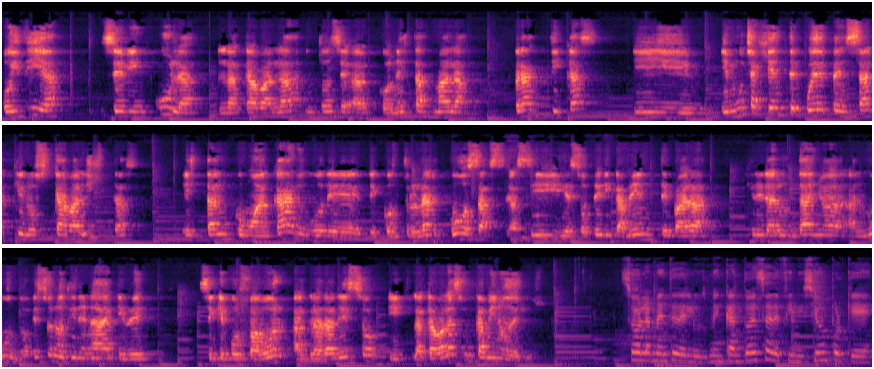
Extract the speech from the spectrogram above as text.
hoy día se vincula la Kabbalah entonces, con estas malas prácticas y, y, mucha gente puede pensar que los cabalistas están como a cargo de, de controlar cosas así esotéricamente para generar un daño al mundo. Eso no tiene nada que ver. Así que por favor aclarar eso y la Kabbalah es un camino de luz solamente de luz. Me encantó esa definición porque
